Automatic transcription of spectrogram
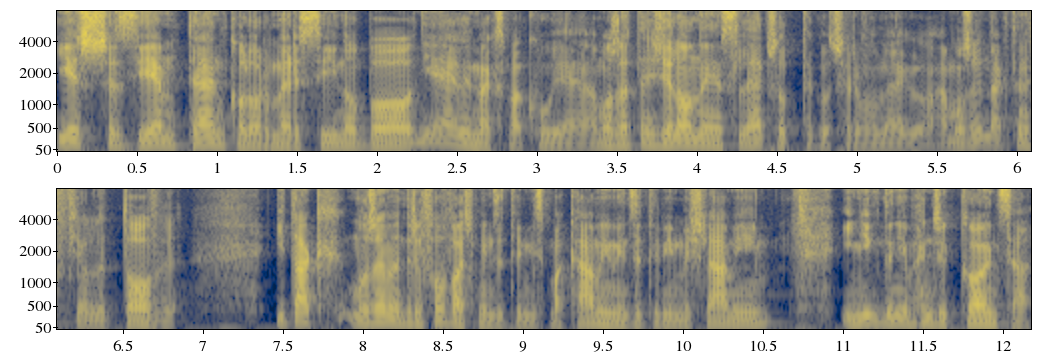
jeszcze zjem ten kolor Merci, no bo nie wiem jak smakuje, a może ten zielony jest lepszy od tego czerwonego, a może jednak ten fioletowy. I tak możemy dryfować między tymi smakami, między tymi myślami i nigdy nie będzie końca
